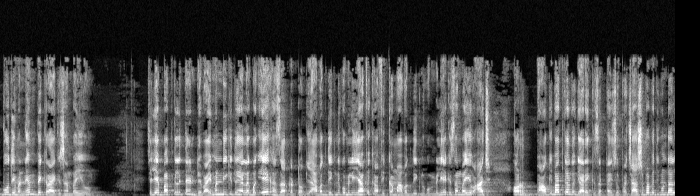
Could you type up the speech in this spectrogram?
बूदी मंडी में बिक रहा है किसान भाइयों। चलिए अब बात कर लेते हैं। डिवाई मंडी की तो यहाँ लगभग एक हज़ार कट्टों की आवक देखने को मिली। यहाँ पे काफ़ी कम आवक देखने को मिली है किसान भाइयों आज। और भाव की बात करें तो ग्यारह इक्कीस, अट्ठाईस सौ पचास रुपये प्रति कुंटल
